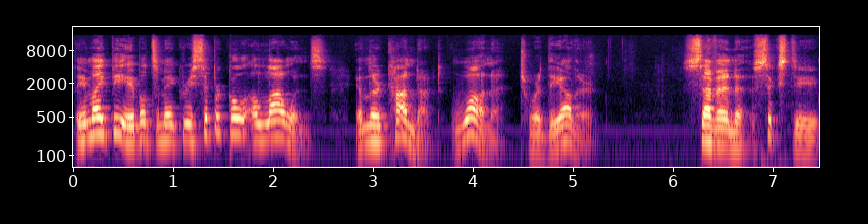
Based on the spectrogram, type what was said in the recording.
they might be able to make reciprocal allowance in their conduct one toward the other. 760.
